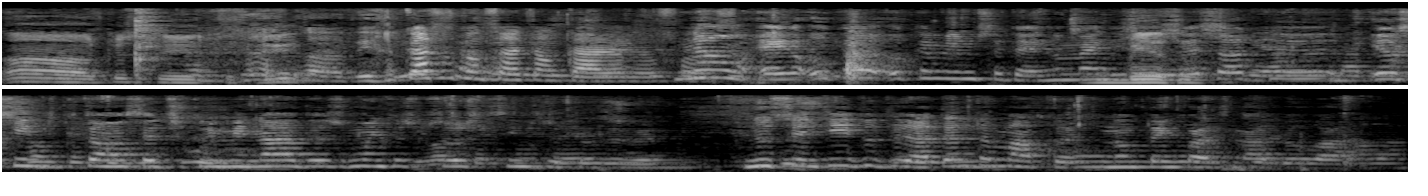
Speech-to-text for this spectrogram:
Ah, que chique, Por que achas quando sai tão cara, meu? Não, é, o, que, o que a mim me chateia no médio Business. é só que eu sinto que estão a ser discriminadas muitas pessoas de Sintra, estás a ver? No sentido de há tanta malta que não tem quase nada lá.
